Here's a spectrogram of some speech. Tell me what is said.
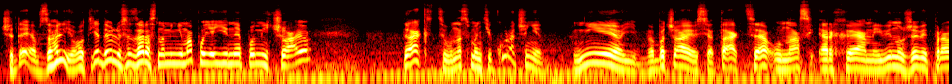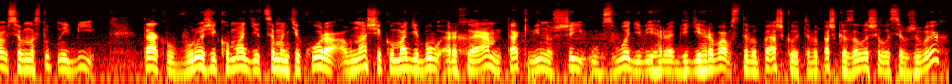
чи де. Я Взагалі, от я дивлюся зараз на мінімапу, я її не помічаю. Так, це у нас мантікура чи ні? Ні, вибачаюся. Так, це у нас РХМ, і він вже відправився в наступний бій. Так, в ворожій команді це Мантікора, а в нашій команді був РХМ. Так, він ще й у взводі відігравав з ТВПшкою. ТВПшка залишилася в живих,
